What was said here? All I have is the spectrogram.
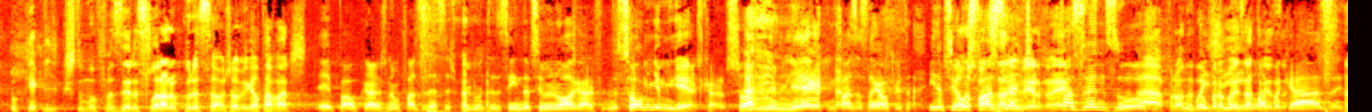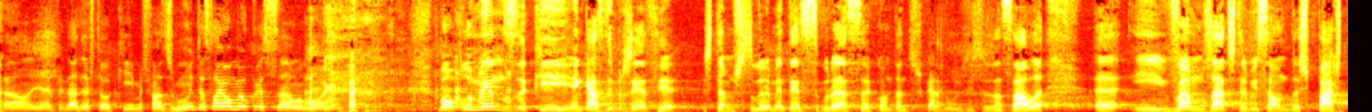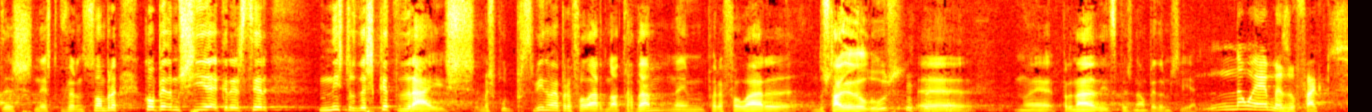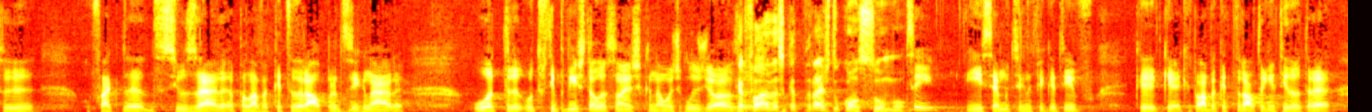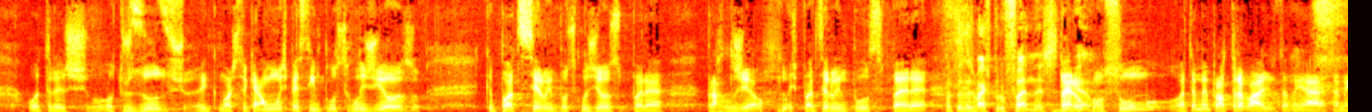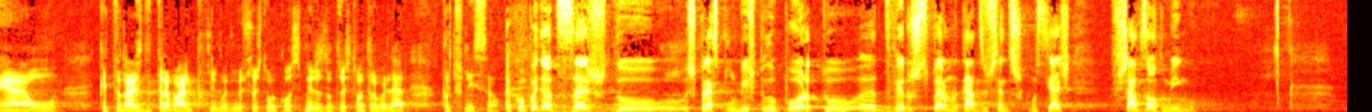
O que é que lhe costuma fazer acelerar o coração, João Miguel Tavares? É pá, o Carlos, não me faças essas perguntas assim, ainda por cima no Algarve. Só a minha mulher, Carlos, só a minha mulher é que me faz acelerar o coração. Ainda por cima hoje faz anos, ver, é? faz anos hoje, ah, pronto, um então beijinho lá para casa, então, é verdade, eu estou aqui, mas fazes muito acelerar o meu coração, amor. Bom, pelo menos aqui, em caso de emergência, estamos seguramente em segurança, com tantos cardiologistas na sala, uh, e vamos à distribuição das pastas neste Governo Sombra, com o Pedro Mexia a querer ser Ministro das Catedrais, mas pelo que percebi não é para falar de Notre Dame, nem para falar uh, do Estádio da Luz, uh, não é para nada disso, pois não, Pedro Mexia? Não é, mas o facto de se, o facto de, de se usar a palavra catedral para designar outro, outro tipo de instalações que não as religiosas. Quero falar das catedrais do consumo. Sim, e isso é muito significativo que, que a palavra catedral tenha tido outra, outras, outros usos em que mostra que há uma espécie de impulso religioso que pode ser um impulso religioso para, para a religião, mas pode ser um impulso para... Para coisas mais profanas, Para digamos. o consumo ou também para o trabalho. Também há, também há um catedrais de trabalho, porque enquanto as pessoas estão a consumir, as outras estão a trabalhar por definição. Acompanha o desejo do expresso pelo Bispo do Porto eh, de ver os supermercados e os centros comerciais fechados ao domingo?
